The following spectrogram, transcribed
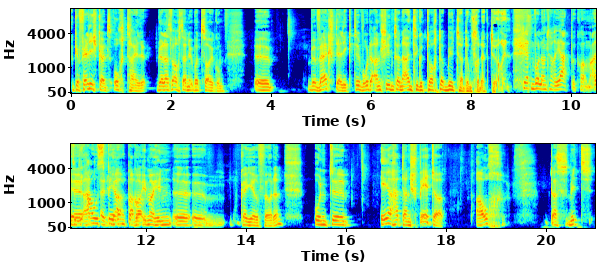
Gefälligkeitsurteile, ja, das war auch seine Überzeugung, äh, bewerkstelligte, wurde anschließend seine einzige Tochter Bildzeitungsredakteurin. Die hat ein Volontariat bekommen, also die äh, Ausbildung ja, bekommen. Aber immerhin äh, äh, Karriere fördern. Und äh, er hat dann später auch das mit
